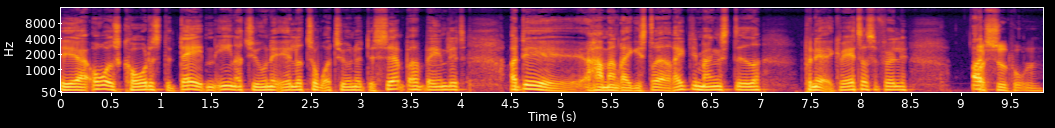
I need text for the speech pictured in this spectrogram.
Det er årets korteste dag, den 21. eller 22. december vanligt, og det har man registreret rigtig mange steder, på nær ekvator selvfølgelig. Og, Og Sydpolen.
